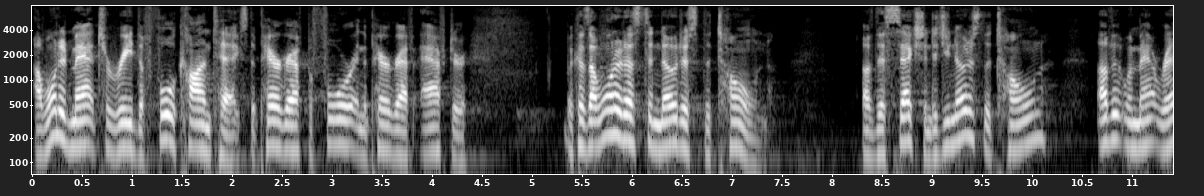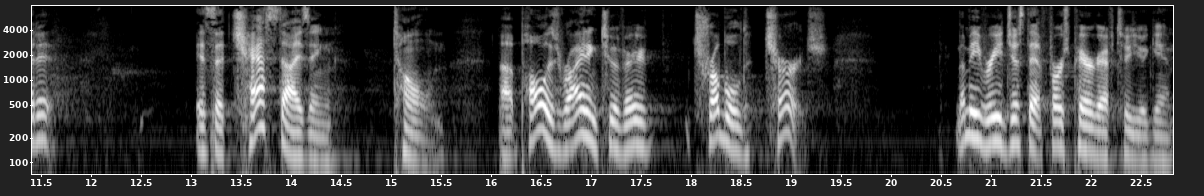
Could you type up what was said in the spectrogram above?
I wanted Matt to read the full context, the paragraph before and the paragraph after, because I wanted us to notice the tone of this section. Did you notice the tone of it when Matt read it? It's a chastising tone. Uh, Paul is writing to a very troubled church. Let me read just that first paragraph to you again.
